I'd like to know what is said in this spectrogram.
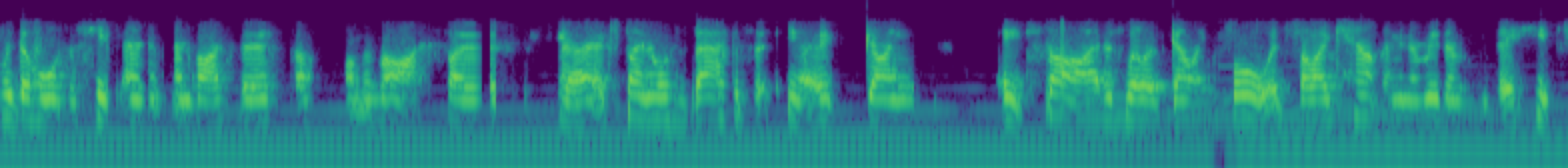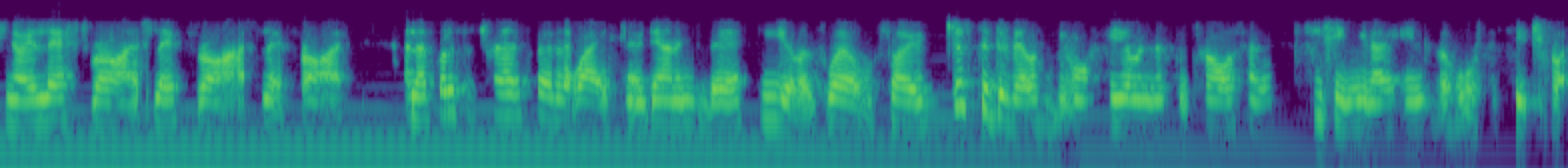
with the horse's hip and, and vice versa on the right. So, you know, explain the horse's back is, you know, going each side as well as going forward. So I count them in a rhythm with their hips, you know, left, right, left, right, left, right. And they've got to sort of transfer that weight, you know, down into their heel as well. So just to develop a bit more feel in the sit trot and sitting, you know, into the horse's sit trot.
